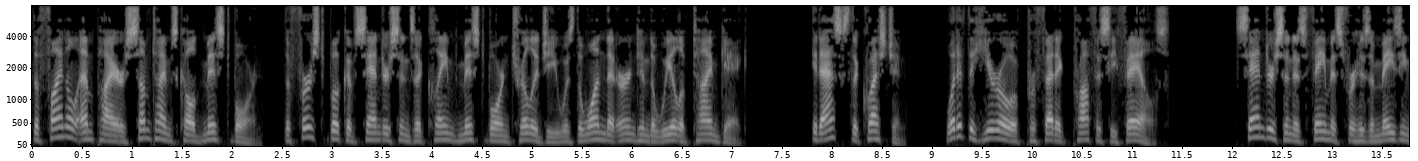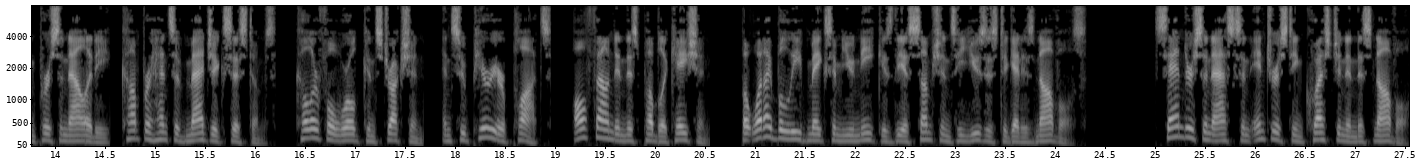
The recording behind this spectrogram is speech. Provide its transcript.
the Final Empire sometimes called Mistborn, the first book of Sanderson's acclaimed Mistborn trilogy was the one that earned him the Wheel of Time gig. It asks the question, what if the hero of prophetic prophecy fails? Sanderson is famous for his amazing personality, comprehensive magic systems, colorful world construction, and superior plots, all found in this publication, but what I believe makes him unique is the assumptions he uses to get his novels. Sanderson asks an interesting question in this novel.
